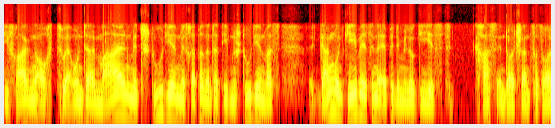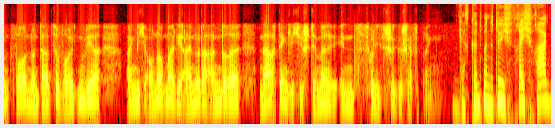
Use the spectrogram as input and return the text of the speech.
die Fragen auch zu untermalen mit Studien, mit repräsentativen Studien, was gang und gäbe ist in der Epidemiologie, ist krass in Deutschland versäumt worden. Und dazu wollten wir eigentlich auch nochmal die ein oder andere nachdenkliche Stimme ins politische Geschäft bringen. Das könnte man natürlich frech fragen,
